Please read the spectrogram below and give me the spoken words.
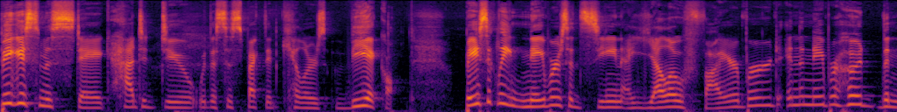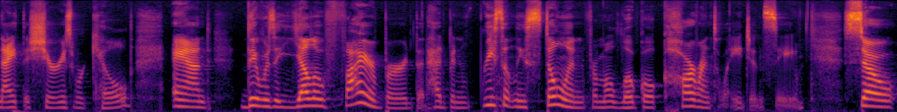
biggest mistake had to do with the suspected killer's vehicle. Basically, neighbors had seen a yellow firebird in the neighborhood the night the Sherrys were killed. And there was a yellow firebird that had been recently stolen from a local car rental agency. So,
